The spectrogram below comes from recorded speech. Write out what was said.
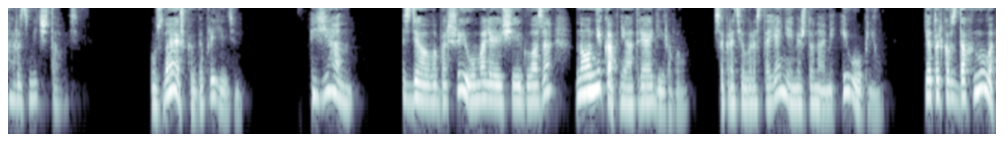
Размечталась. Узнаешь, когда приедем. Ян сделала большие умоляющие глаза, но он никак не отреагировал сократил расстояние между нами и обнял. Я только вздохнула,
